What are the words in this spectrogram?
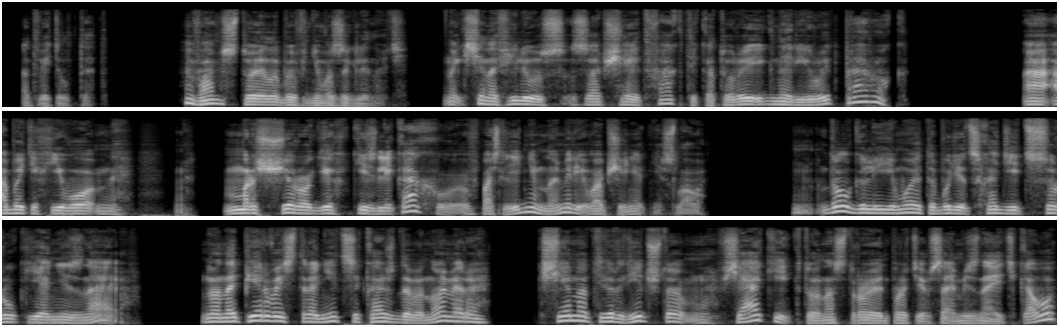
— ответил Тед. — Вам стоило бы в него заглянуть. Ксенофилиус сообщает факты, которые игнорирует пророк. А об этих его морщерогих кизляках в последнем номере вообще нет ни слова. Долго ли ему это будет сходить с рук, я не знаю. Но на первой странице каждого номера Ксено твердит, что всякий, кто настроен против сами знаете кого,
